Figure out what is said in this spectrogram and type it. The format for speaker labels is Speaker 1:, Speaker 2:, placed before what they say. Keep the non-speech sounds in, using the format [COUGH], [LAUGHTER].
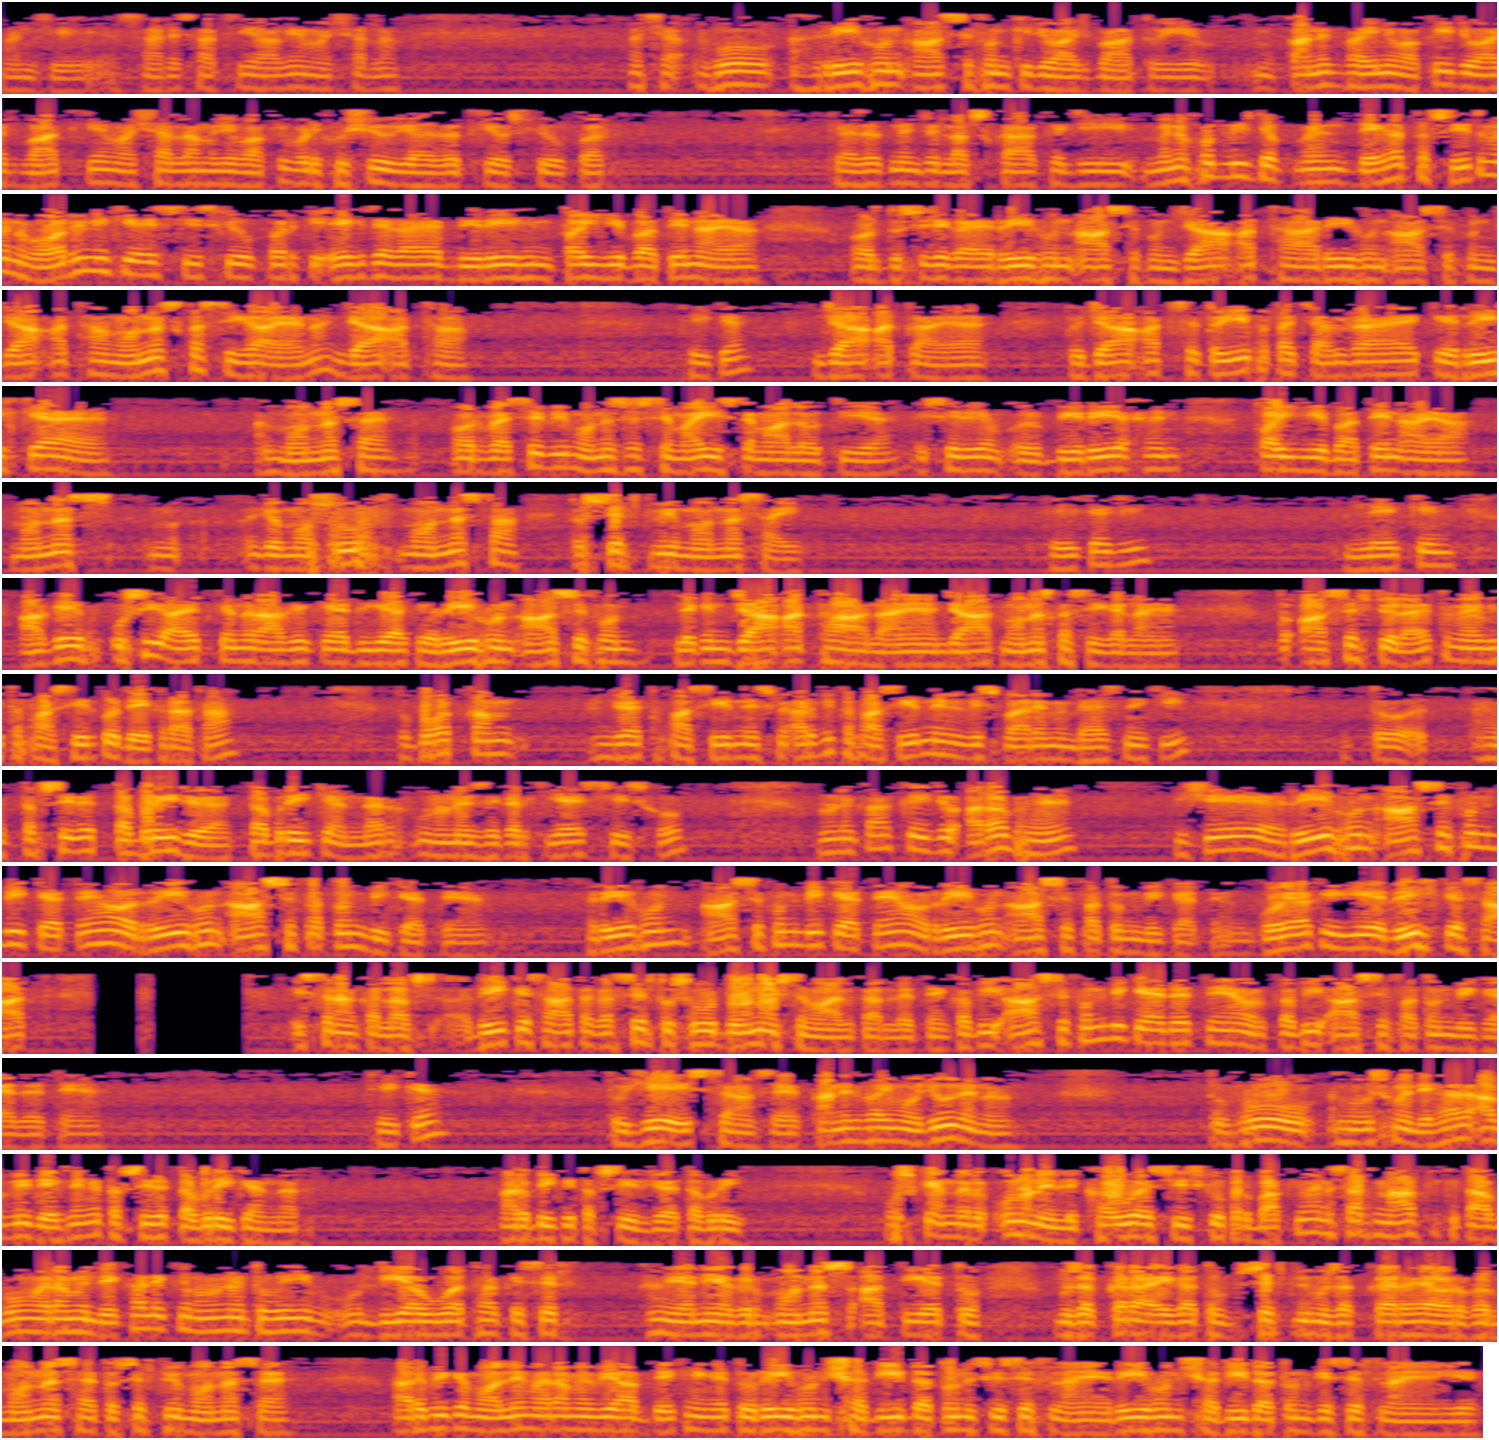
Speaker 1: ہاں جی سارے ساتھی آگے ماشاء اللہ اچھا وہ ریحن آصفن کی جو آج بات ہوئی ہے، کانت بھائی نے واقعی جو آج بات کی ہے ماشاء اللہ مجھے واقعی بڑی خوشی ہوئی حضرت کی اس کے اوپر، کہ حضرت نے جو لفظ کہا کہ جی میں نے خود بھی جب میں نے دیکھا تفصیل تو میں نے غور ہی نہیں کیا اس چیز کے اوپر کہ ایک جگہ ہے بری ہن پی یہ باتین آیا اور دوسری جگہ ہے ری ہن آصف جا اتھا ری ہن آصف جا اتھا مونس کا سیگا آیا نا، جا اتھا ٹھیک ہے؟ جا ات آیا۔ ہے تو جا ات سے تو یہ پتہ چل رہا ہے کہ ریح کیا ہے، مونس ہے، اور ویسے بھی مونس سمائی استعمال ہوتی ہے، اسی لیے بیری تو یہ باتین آیا۔ مونس، جو موصوف مونس تھا، تو صرف بھی مونس آئی۔ ٹھیک ہے جی؟ لیکن آگے اسی آیت کے اندر آگے کہہ دیا کہ ریحن آصف لیکن جا تھا لائے ہیں مونس کا سیگا لائے ہیں۔ تو آصف جو لائے، تو میں ابھی تفاصیر کو دیکھ رہا تھا۔ تو بہت کم جو ہے تفاصیر نے اس میں، عربی تفاصیر نے بھی اس بارے میں بحث نہیں کی۔ تو تفصیل تبری جو ہے، تبری کے اندر انہوں نے ذکر کیا اس چیز کو۔ انہوں نے کہا کہ جو عرب ہیں، یہ ریحن آصفن بھی کہتے ہیں اور ریحن آصفتن بھی کہتے ہیں۔ ریحن آصفن بھی کہتے ہیں اور ریحن آصفتن بھی کہتے ہیں۔ گویا کہ یہ ریح کے ساتھ اس طرح کا لفظ ری کے ساتھ اگر صرف تصور دونوں استعمال کر لیتے ہیں۔ کبھی آصفن بھی کہہ دیتے ہیں اور کبھی آصفتن بھی کہہ دیتے ہیں۔ ٹھیک ہے؟ تو یہ اس طرح سے کانت بھائی موجود ہے نا؟ تو وہ اس میں دیکھا اب بھی دیکھ لیں گے تفسیر تبری کے اندر۔ عربی کی تفسیر جو ہے، تبری۔ اس کے اندر انہوں نے لکھا ہوا اس چیز کے اوپر۔ باقی میں نے صرف ناف کی کتابوں وغیرہ میں دیکھا، لیکن انہوں نے تو وہی دیا ہوا تھا کہ صرف یعنی اگر مونس آتی ہے تو مذکر آئے گا، تو صرف بھی مذکر ہے، اور اگر مونس ہے تو صرف بھی مونس ہے۔ عربی کے مولم وغیرہ میں بھی آپ دیکھیں گے تو ری ہن شدید اتن اس کی صرف لائیں ری ہن شدید اتن کی صرف لائیں یہ۔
